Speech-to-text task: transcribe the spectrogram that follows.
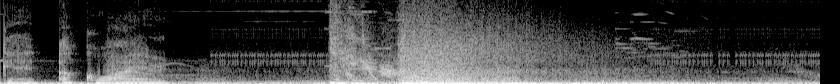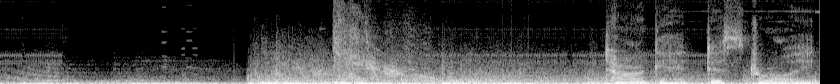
Target acquired. Target destroyed.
